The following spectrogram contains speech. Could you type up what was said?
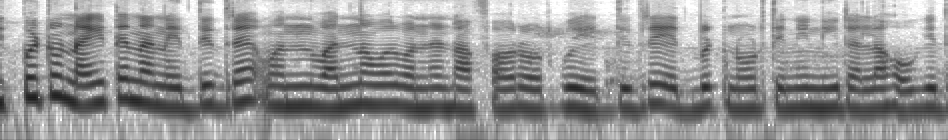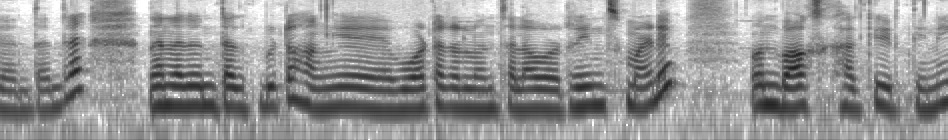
ಇಟ್ಬಿಟ್ಟು ನೈಟೇ ನಾನು ಎದ್ದಿದ್ರೆ ಒಂದು one hour one and half ಅವರ್ವರೆಗೂ ಎದ್ದಿದ್ರೆ ಎದ್ಬಿಟ್ಟು ನೋಡ್ತೀನಿ ನೀರೆಲ್ಲ ಹೋಗಿದೆ ಅಂತಂದರೆ ನಾನು ಅದನ್ನು ತೆಗೆದ್ಬಿಟ್ಟು ಹಾಗೆ ವಾಟರಲ್ಲಿ ಒಂದು ಸಲ ರಿನ್ಸ್ ಮಾಡಿ ಒಂದು ಬಾಕ್ಸ್ಗೆ ಹಾಕಿ ಇಡ್ತೀನಿ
